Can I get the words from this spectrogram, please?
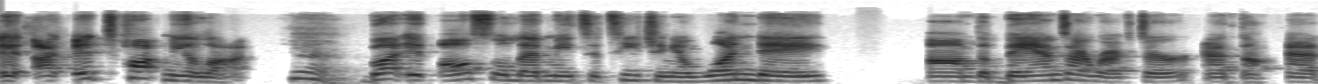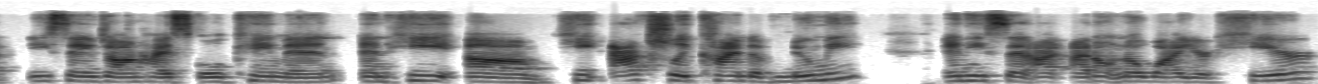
It, I, it taught me a lot. Yeah. But it also led me to teaching. And one day, um, the band director at the at East St. John High School came in, and he um, he actually kind of knew me and he said, I, I don't know why you're here,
